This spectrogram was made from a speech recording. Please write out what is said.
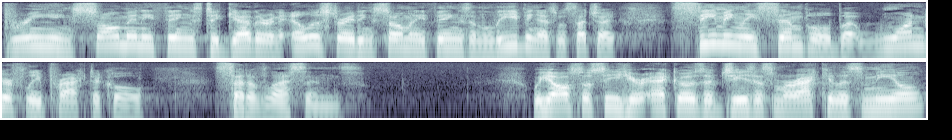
bringing so many things together and illustrating so many things and leaving us with such a seemingly simple but wonderfully practical set of lessons. We also see here echoes of Jesus' miraculous meal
